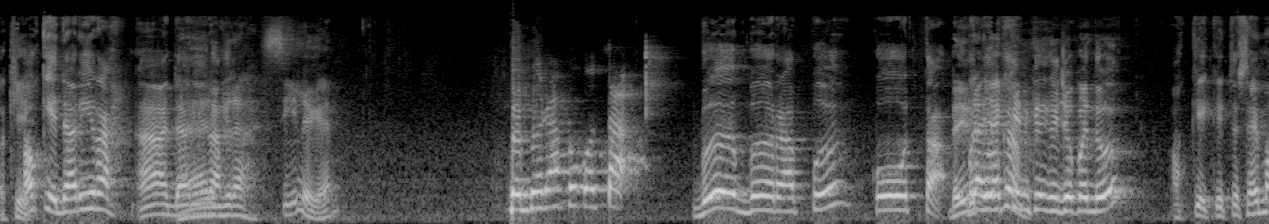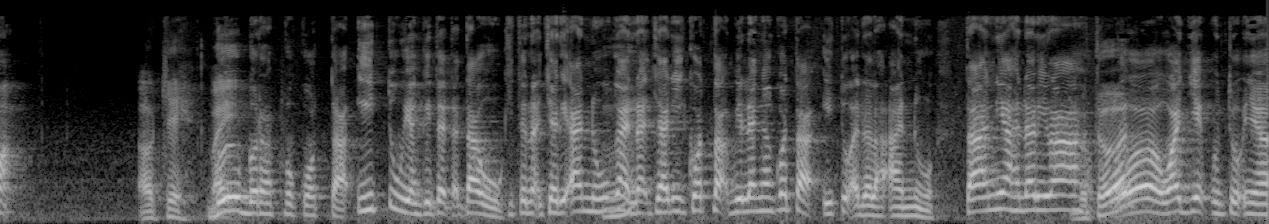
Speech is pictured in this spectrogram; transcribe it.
Okey. Okey, Darirah. Ah, Darirah. Darirah. Silakan. Beberapa kotak. Beberapa kotak. Dan dah yakin ke dengan jawapan tu? Okey, kita semak. Okey, baik. Beberapa kotak. Itu yang kita tak tahu. Kita nak cari anu hmm. kan? Nak cari kotak, bilangan kotak. Itu adalah anu. Tahniah dari Rah. Betul. Oh, wajib untuknya.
